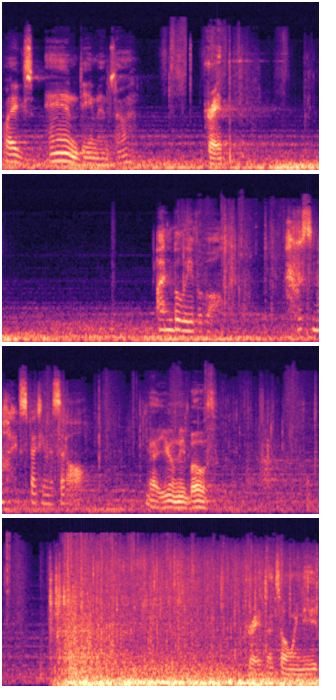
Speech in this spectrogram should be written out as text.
Plagues and demons, huh? Great. Unbelievable. I was not expecting this at all. Yeah, you and me both. Great, that's all we need.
